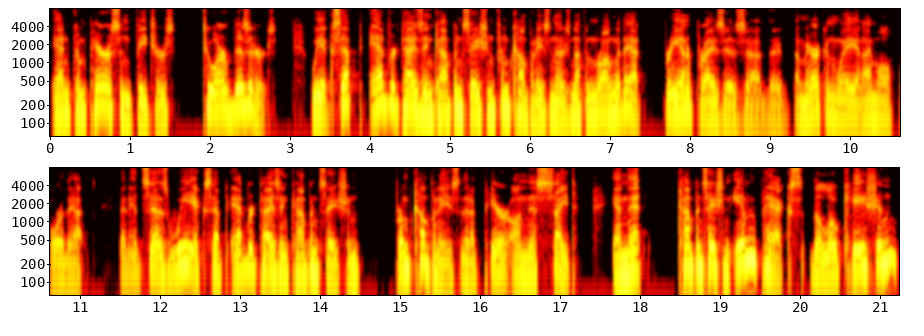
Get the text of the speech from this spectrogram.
and comparison features to our visitors. We accept advertising compensation from companies, and there's nothing wrong with that, free enterprise is uh, the American way, and I'm all for that. But it says we accept advertising compensation from companies that appear on this site, and that compensation impacts the location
